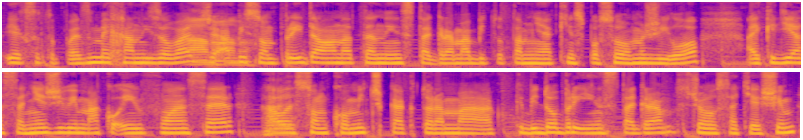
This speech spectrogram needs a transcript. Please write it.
jak sa to povie, zmechanizovať, Áno, že aby áno. som pridala na ten Instagram, aby to tam nejakým spôsobom žilo. Aj keď ja sa neživím ako influencer, Hej. ale som komička, ktorá má ako keby dobrý Instagram, z čoho sa teším.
